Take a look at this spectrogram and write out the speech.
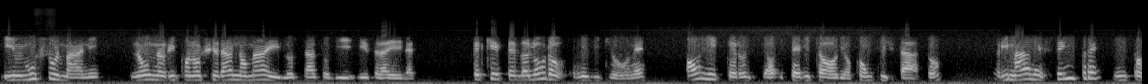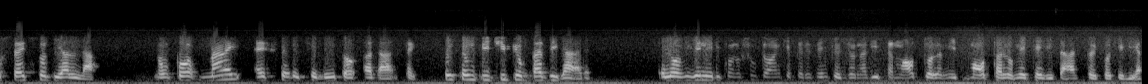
I musulmani non riconosceranno mai lo Stato di Israele perché per la loro religione ogni ter- territorio conquistato rimane sempre in possesso di Allah, non può mai essere ceduto ad altri. Questo è un principio basilare e lo viene riconosciuto anche per esempio il giornalista Motto, la, Motta lo mette in risalto e così via.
